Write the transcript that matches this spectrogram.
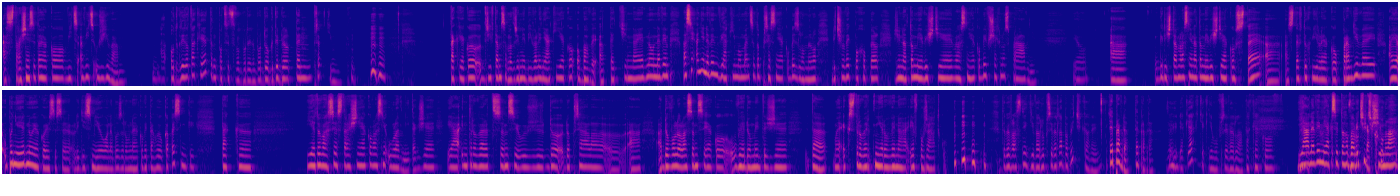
a strašně si to jako víc a víc užívám. A od kdy to tak je, ten pocit svobody? Nebo do kdy byl ten předtím? tak jako dřív tam samozřejmě bývaly nějaké jako obavy a teď najednou nevím, vlastně ani nevím, v jaký moment se to přesně jakoby zlomilo, kdy člověk pochopil, že na tom jevišti je vlastně jakoby všechno správně. Jo. A když tam vlastně na tom jevišti jako jste a, a jste v tu chvíli jako pravdivý a je úplně jedno, jako jestli se lidi smějou nebo zrovna jako vytahují kapesníky, tak uh, je to vlastně strašně jako vlastně úlevný. Takže já introvert jsem si už do, dopřála eh, a, a dovolila jsem si jako uvědomit, že ta moje extrovertní rovina je v pořádku. Tebe vlastně k divadlu přivedla babička, vy? To je pravda, to je pravda. Jak, jak tě k němu přivedla? Tak jako... Já nevím, jak si toho babička všimla.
